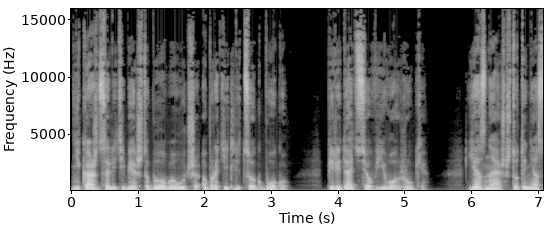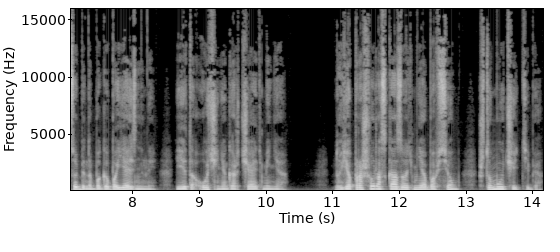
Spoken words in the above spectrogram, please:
Не кажется ли тебе, что было бы лучше обратить лицо к Богу, передать все в Его руки? Я знаю, что ты не особенно богобоязненный, и это очень огорчает меня. Но я прошу рассказывать мне обо всем, что мучает тебя.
